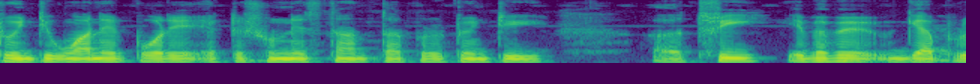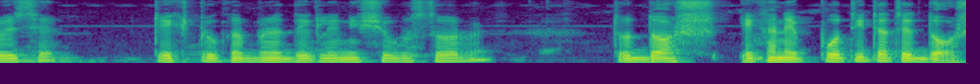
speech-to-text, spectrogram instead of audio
টোয়েন্টি ওয়ানের পরে একটা শূন্যস্থান, তারপরে টোয়েন্টি থ্রি এভাবে গ্যাপ রয়েছে। টেক্সট বুক আপনারা দেখলে নিশ্চয়ই বুঝতে পারবেন। তো দশ, এখানে প্রতিটাতে দশ।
